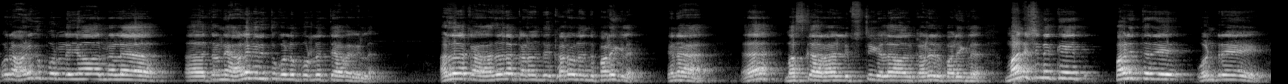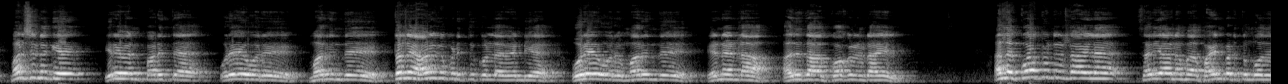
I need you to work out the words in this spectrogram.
ஒரு அழகு பொருளையோ நல்ல தன்னை அலங்கரித்துக் கொள்ளும் பொருளும் தேவையில்லை. அதெல்லாம் க- அதெல்லாம் கடவுள் கடவுள் வந்து படைக்கலை. என்ன? மஸ்காரா லிப்ஸ்டிக் எல்லாம் அவர் கடவுள் படைக்கல. மனுஷனுக்கு படைத்தது ஒன்றே. மனுஷனுக்கு இறைவன் படைத்த ஒரே ஒரு மருந்து. தன்னை அழகுபடுத்திக் கொள்ள வேண்டிய ஒரே ஒரு மருந்து என்னன்னா அதுதான் கோகனட் ஆயில் அந்த கோகனட் ஆயிலை சரியாக நம்ம பயன்படுத்தும் போது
